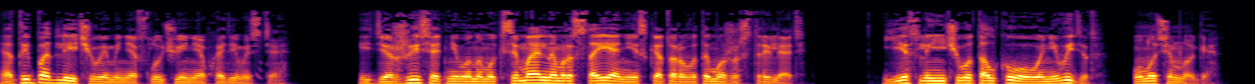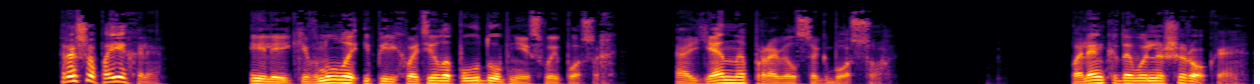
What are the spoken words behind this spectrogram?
а ты подлечивай меня в случае необходимости. И держись от него на максимальном расстоянии, с которого ты можешь стрелять. Если ничего толкового не выйдет, уносим ноги». «Хорошо, поехали». Элия кивнула и перехватила поудобнее свой посох, а я направился к боссу. Полянка довольно широкая,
